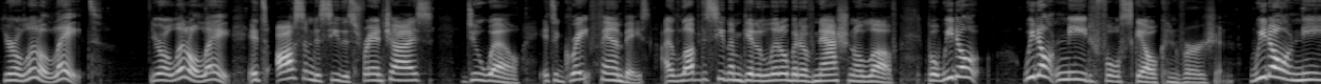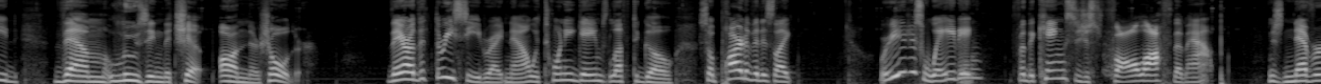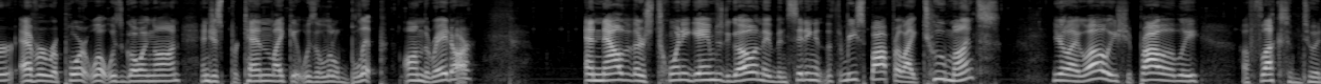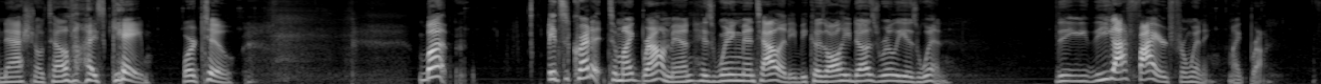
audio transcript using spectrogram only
you're a little late. You're a little late. It's awesome to see this franchise do well. It's a great fan base. I love to see them get a little bit of national love. But we don't we don't need full scale conversion. We don't need them losing the chip on their shoulder. They are the three seed right now with 20 games left to go. So part of it is like, were you just waiting for the Kings to just fall off the map? Just never, ever report what was going on and just pretend like it was a little blip on the radar? And now that there's 20 games to go and they've been sitting at the three spot for like two months, you're like, well, we should probably flex them to a national televised game or two. But it's a credit to Mike Brown, man, his winning mentality, because all he does really is win. The, he got fired for winning, Mike Brown.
